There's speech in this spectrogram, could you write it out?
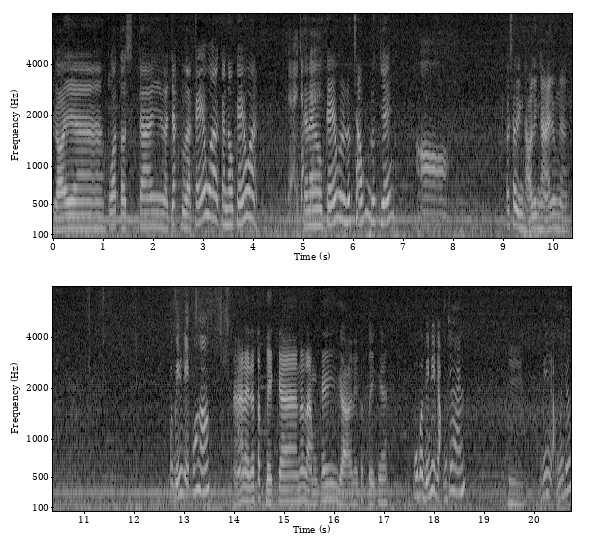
Rồi uh, water sky là chắc là kéo á cano kéo á. Dạ cano vậy. kéo lướt sóng lướt dáng. Ờ. Có số điện thoại liên hệ luôn nè. Bờ biển đẹp quá hả à ở đây nó tách biệt ra nó làm cái g này tách biệt nha. Ủa bờ biển đi rộng chứ anh? Ừ. biển rộng nữa chứ.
